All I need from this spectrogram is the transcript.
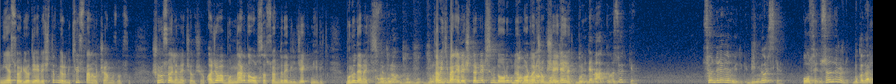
niye söylüyor diye eleştirmiyorum. 200 tane uçağımız olsun. Şunu söylemeye çalışıyorum. Acaba bunlar da olsa söndürebilecek miydik? Bunu demek istiyorum. Ama bunu, bu, bu- bunu Tabii ki ben eleştirilerin hepsini doğru buluyorum. Bu- Oradan bunu- çok bunu şey deme, değil. Bunu deme hakkımız yok ki. Söndürebilir miydik? Bilmiyoruz ki. Olsaydı söndürürdük. Bu kadar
